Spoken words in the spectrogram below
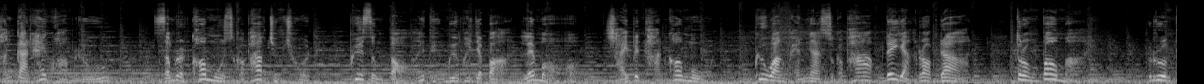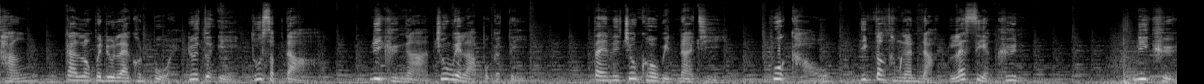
ทั้งการให้ความรู้สำรวจข้อมูลสุขภาพชุมชน เพื่อส่งต่อให้ถึงมือพยาบาลและหมอ ใช้เป็นฐานข้อมูล เพื่อวางแผนงานสุขภาพได้อย่างรอบด้าน ตรงเป้าหมาย รวมทั้งการลงไปดูแลคนป่วยด้วยตัวเองทุกสัปดาห์ นี่คืองานช่วงเวลาปกติ แต่ในช่วงโควิด -19 พวกเขายิ่งต้องทำงานหนักและเสี่ยงขึ้น นี่คือ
